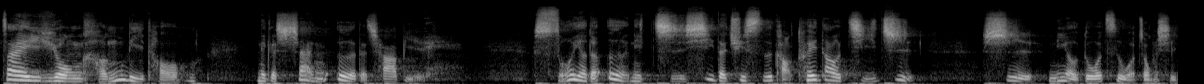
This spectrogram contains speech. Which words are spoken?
在永恒里头那个善恶的差别。所有的恶，你仔细的去思考，推到极致，是你有多自我中心。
